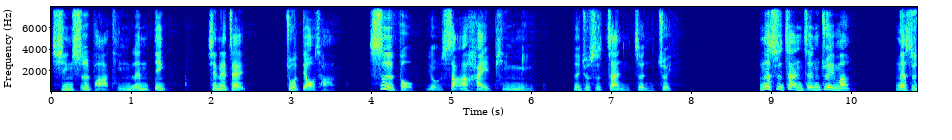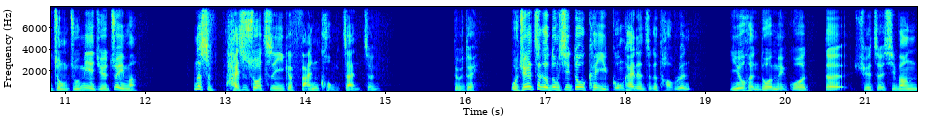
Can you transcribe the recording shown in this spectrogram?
刑事法庭认定，现在在做调查，是否有杀害平民，那就是战争罪。那是战争罪吗？那是种族灭绝罪吗？那是还是说是一个反恐战争，对不对？我觉得这个东西都可以公开的这个讨论，也有很多美国的学者、西方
